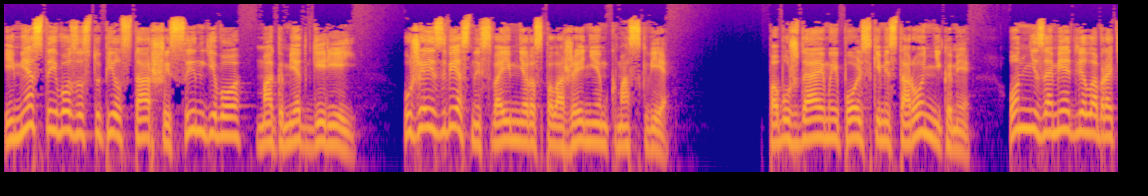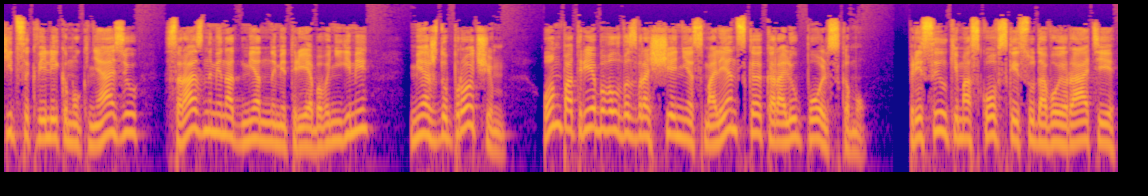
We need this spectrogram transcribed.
и место его заступил старший сын его Магмед Герей, уже известный своим нерасположением к Москве. Побуждаемый польскими сторонниками, он не замедлил обратиться к великому князю с разными надменными требованиями, между прочим, он потребовал возвращения Смоленска королю польскому, присылки московской судовой рати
